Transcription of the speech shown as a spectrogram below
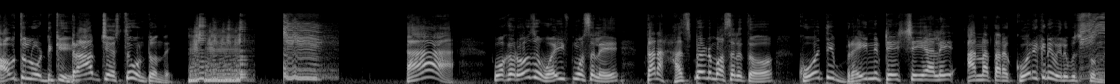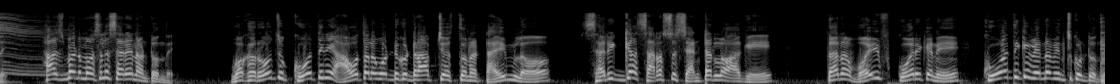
అవతల ఒడ్డుకి డ్రాప్ చేస్తూ ఉంటుంది. ఆ, ఒకరోజు వైఫ్ మొసలి తన హస్బెండ్ మొసలితో కోతి బ్రెయిన్ టేస్ట్ చేయాలి అన్న తన కోరికని వెలుబుచ్చుతుంది. హస్బెండ్ మొసలి సరేనంటుంది ఒకరోజు కోతిని అవతల ఒడ్డుకు డ్రాప్ చేస్తున్న టైంలో సరిగ్గా సరస్సు సెంటర్లో ఆగి తన వైఫ్ కోరికని కోతికి విన్నవించుకుంటుంది.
